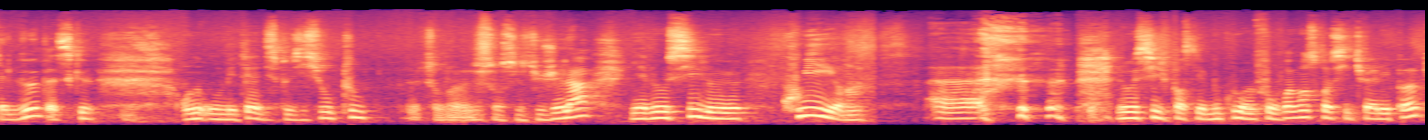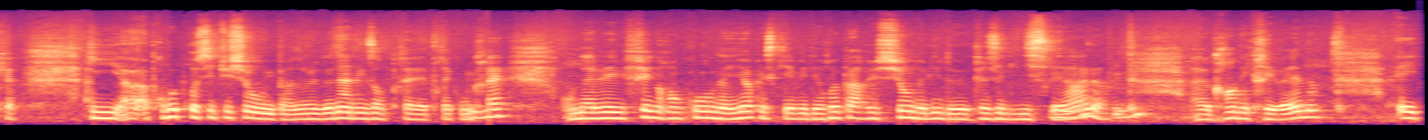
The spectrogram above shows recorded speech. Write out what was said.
qu'elle veut parce que on, mettait à disposition tout sur, sur ce sujet-là. Il y avait aussi le queer. Euh, là aussi, je pense qu'il y a beaucoup. Il faut vraiment se resituer à l'époque. À propos de prostitution, oui, par exemple, je vais donner un exemple très, très concret. On avait fait une rencontre d'ailleurs, parce qu'il y avait des reparutions de livres de Griselda Israël, euh, grande écrivaine et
